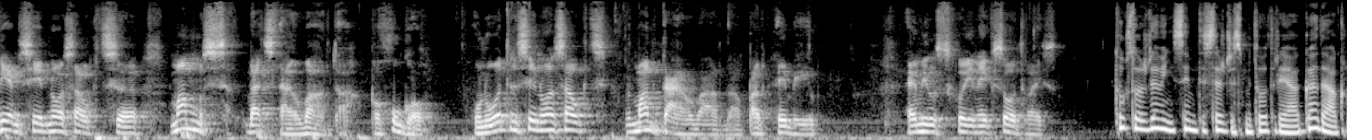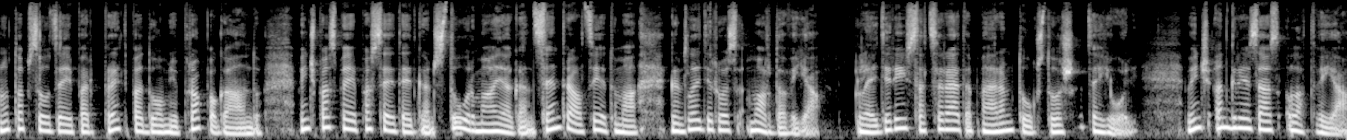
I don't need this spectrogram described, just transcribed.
Viens ir nosaukts uh, mammas vectēva vārdā, par Hugo, un otrs ir nosaukts man tēva vārdā, par Emīlu. Emīls Kojinieks otrais. 1962. gadā Knuts apsūdzēja par pretpadomju propagandu. Viņš paspēja pasētēt gan stūra mājā, gan centrāla cietumā, gan leģeros Mordovijā. Lēģerī sacerēta apmēram tūkstoši dzējoļi. Viņš atgriezās Latvijā,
